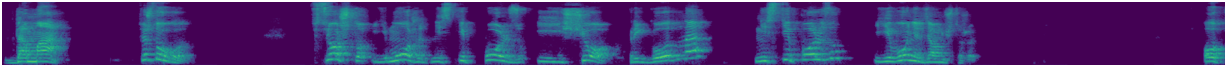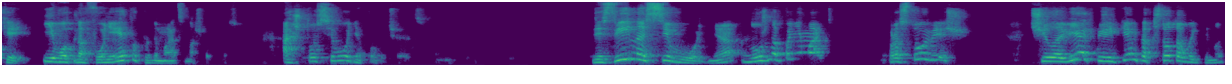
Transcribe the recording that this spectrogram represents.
дома, все что угодно, все, что может нести пользу и еще пригодно нести пользу, его нельзя уничтожать. Окей. И вот на фоне этого поднимается наш вопрос. А что сегодня получается? Действительно, сегодня нужно понимать простую вещь. Человек перед тем, как что-то выкинуть,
